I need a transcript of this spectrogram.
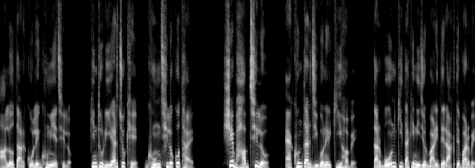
আলো তার কোলে ঘুমিয়েছিল। কিন্তু রিয়ার চোখে ঘুম ছিল কোথায়? সে ভাবছিল, এখন তার জীবনের কি হবে? তার বোন কি তাকে নিজের বাড়িতে রাখতে পারবে?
